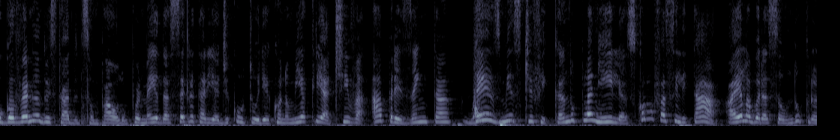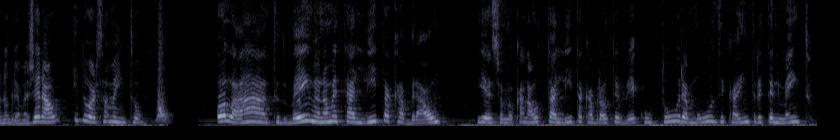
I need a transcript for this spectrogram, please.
O governo do estado de São Paulo, por meio da Secretaria de Cultura e Economia Criativa, apresenta Desmistificando Planilhas como facilitar a elaboração do cronograma geral e do orçamento. Olá, tudo bem? Meu nome é Talita Cabral e este é o meu canal Talita Cabral TV, cultura, música, entretenimento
